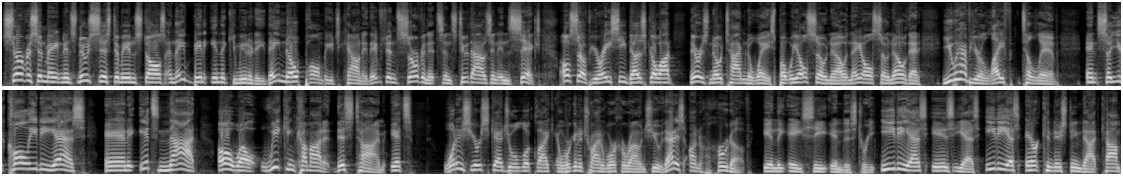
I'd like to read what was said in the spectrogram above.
Service and maintenance, new system installs, and they've been in the community. They know Palm Beach County. They've been serving it since 2006. Also, if your AC does go out, there is no time to waste. But we also know, and they also know, that you have your life to live. And so you call EDS, and it's not, oh, well, we can come out at this time. It's, what does your schedule look like? And we're going to try and work around you. That is unheard of in the AC industry. EDS is, yes, EDSairconditioning.com.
